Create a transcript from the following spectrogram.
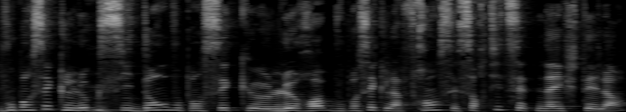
Vous pensez que l'Occident, vous pensez que l'Europe, vous pensez que la France est sortie de cette naïveté-là,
